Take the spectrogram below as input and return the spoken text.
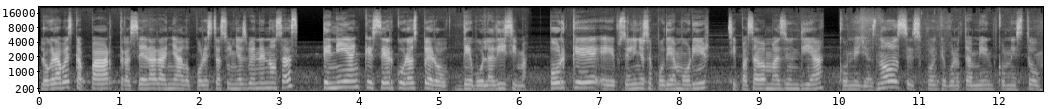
lograba escapar tras ser arañado por estas uñas venenosas, tenían que ser curas, pero de voladísima, porque eh, pues, el niño se podía morir si pasaba más de un día con ellas, ¿no? Se supone que, bueno, también con esto,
